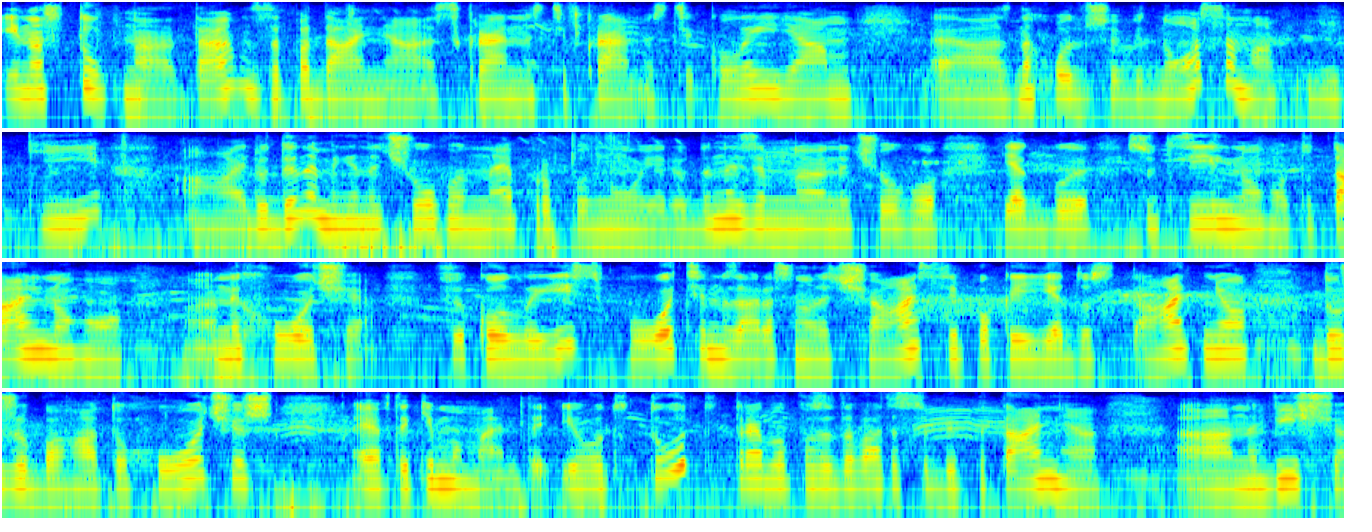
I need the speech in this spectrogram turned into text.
І наступне та, западання з крайності в крайності, коли я е, знаходжуся в відносинах, які а, людина мені нічого не пропонує. Людина зі мною нічого якби суцільного, тотального е, не хоче. Колись, потім, зараз на часі, поки є достатньо, дуже багато хочеш е, в такі моменти. І от тут треба позадавати собі питання, навіщо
